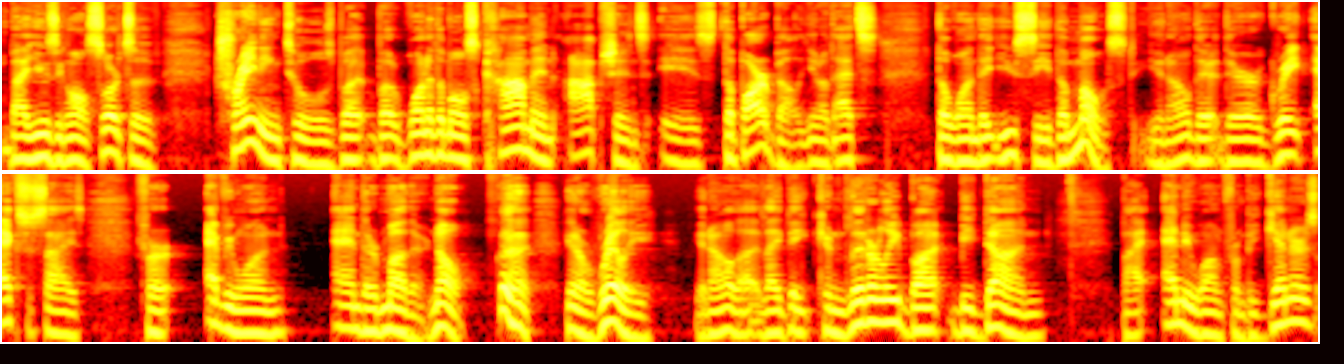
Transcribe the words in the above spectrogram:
by using all sorts of training tools, but but one of the most common options is the barbell. You know that's the one that you see the most. You know they're they're a great exercise for everyone and their mother. No, you know, really, you know, like they can literally but be done by anyone from beginners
